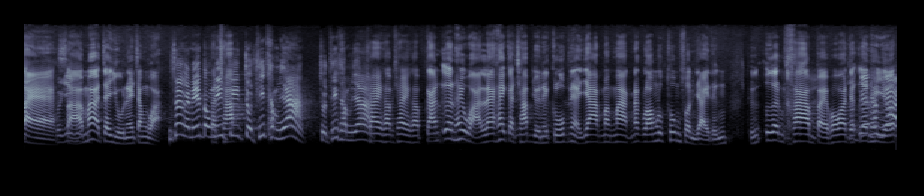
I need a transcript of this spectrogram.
แต่เมื่อกี้สามารถจะอยู่ในจังหวะ ซึ่งอันนี้ตรงนี้กระชับ ที่จุดที่ทำยาก จุดที่ทำยาก ใช่ครับใช่ครับ การเอื้อนให้หวานและให้กระชับอยู่ในกรุ๊ปเนี่ยยากมากๆ นักร้องลูกทุ่งส่วนใหญ่ถึง ถึงเอื้อนข้ามไปเพราะว่าจะเอื้อนให้เยอะ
